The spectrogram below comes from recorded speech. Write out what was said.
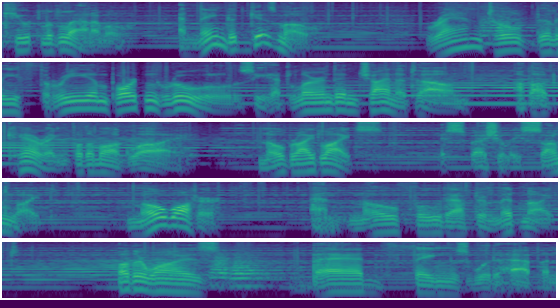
cute little animal and named it Gizmo. Rand told Billy three important rules he had learned in Chinatown about caring for the mogwai. No bright lights, especially sunlight. No water, and no food after midnight. Otherwise, bad things would happen.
